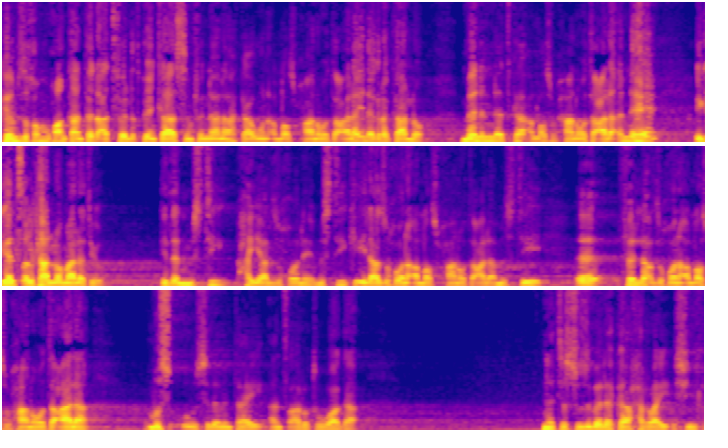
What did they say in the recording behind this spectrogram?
ከምዚ ከም ምዃንካ እንተ ትፈልጥ ኮንካ ስንፍና ናካ እውን ኣላ ስብሓን ወተዓላ ይነግረካ ኣሎ መንነትካ ኣላ ስብሓን ወተዓላ እነሀ ይገልጸልካ ኣሎ ማለት እዩ ኢዘን ምስቲ ሓያል ዝኾነ ምስ ክኢላ ዝኾነ ኣ ስብሓ ምስ ፈላጥ ዝኾነ ኣ ስብሓ ወላ ምስኡ ስለምንታይ ኣንፃሩ ትዋጋ ነቲ እሱ ዝበለካ ሕራይ እሽኢልካ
